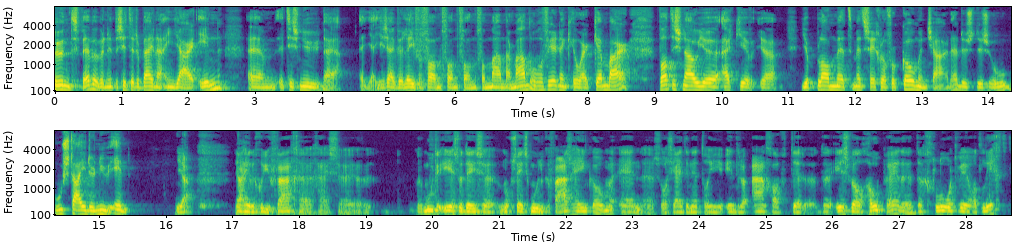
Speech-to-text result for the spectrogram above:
We, hebben, we zitten er bijna een jaar in. Um, het is nu, nou ja, ja, je zei we leven van, van, van, van maand naar maand ongeveer, denk ik heel herkenbaar. Wat is nou je, eigenlijk je, ja, je plan met, met Zegro voor komend jaar? Hè? Dus, dus hoe, hoe sta je er nu in? Ja, ja hele goede vraag, uh, Gijs. Uh, we moeten eerst door deze nog steeds moeilijke fase heen komen. En zoals jij er net al in je intro aangaf, er, er is wel hoop. Hè? Er, er gloort weer wat licht.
